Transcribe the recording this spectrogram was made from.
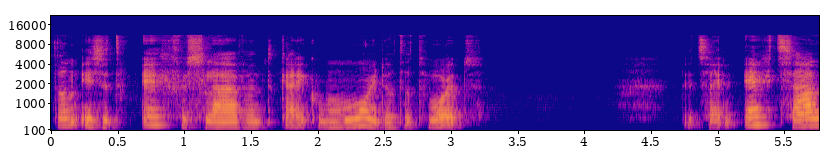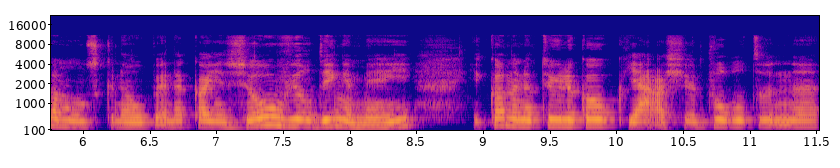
dan is het echt verslavend. Kijk hoe mooi dat het wordt dit zijn echt salamonsknopen en daar kan je zoveel dingen mee. Je kan er natuurlijk ook ja als je bijvoorbeeld een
